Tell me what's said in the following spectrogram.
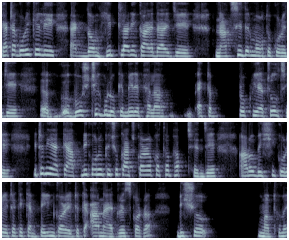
ক্যাটাগরিক্যালি একদম হিটলারি কায়দায় যে নাৎসিদের মতো করে যে গোষ্ঠীগুলোকে মেরে ফেলা একটা প্রক্রিয়া চলছে, এটা নিয়ে একে আপনি কোনো কিছু কাজ করার কথা ভাবছেন যে আরও বেশি করে এটাকে ক্যাম্পেইন করা, এটাকে আনা অ্যাড্রেস করা, বিশ্ব মাধ্যমে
